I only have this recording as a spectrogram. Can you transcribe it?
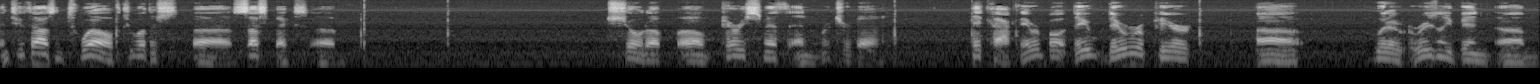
in 2012, two other uh, suspects um, showed up. Um, Perry Smith and Richard uh, Hickock. They were both they they were a pair uh, who had originally been um,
